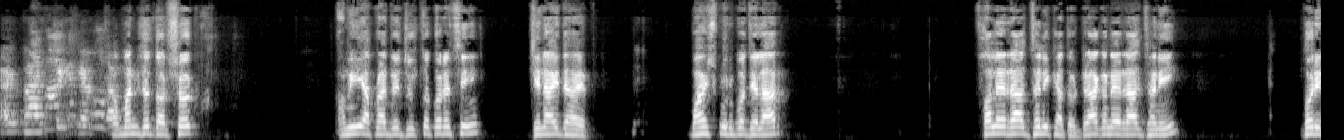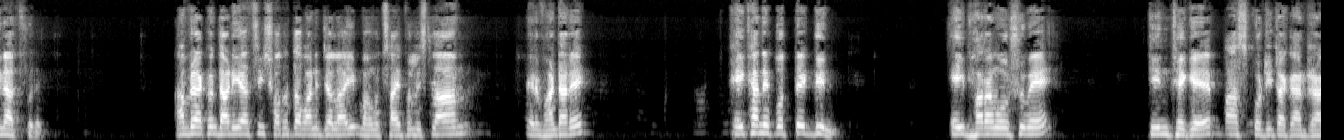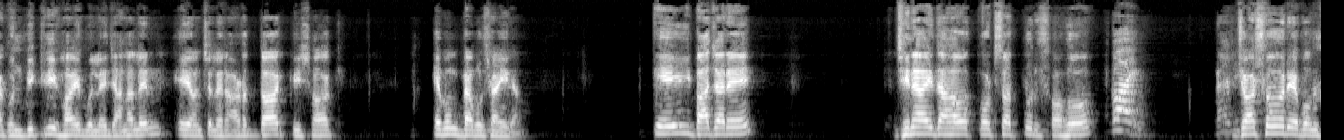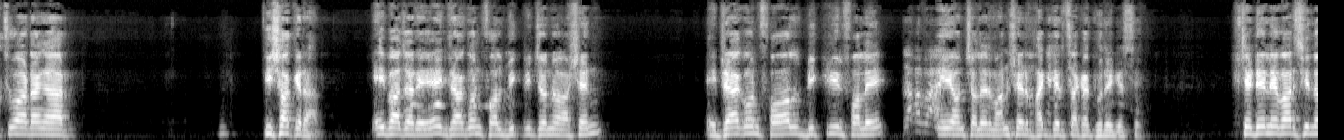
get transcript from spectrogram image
সম্মানিত দর্শক, আমি আপনাদের যুক্ত করেছি ঝিনাইদহের মহেশপুর উপজেলার ফলের রাজধানী খ্যাত, ড্রাগনের রাজধানী গরিনাথপুরে আমরা এখন দাঁড়িয়ে আছি সততা বাণিজ্যালয় মোহাম্মদ সাইফুল ইসলাম এর ভান্ডারে এইখানে প্রত্যেক দিন এই ভরা মৌসুমে তিন থেকে পাঁচ কোটি টাকা ড্রাগন বিক্রি হয় বলে জানালেন এই অঞ্চলের আড়তদার, কৃষক এবং ব্যবসায়ীরা। এই বাজারে ঝিনাইদাহ কোটসাদপুর সহ যশোর এবং চুয়াডাঙ্গার কৃষকেরা এই বাজারে ড্রাগন ফল বিক্রির জন্য আসেন। এই ড্রাগন ফল বিক্রির ফলে এই অঞ্চলের মানুষের ভাগ্যের চাকা ঘুরে গেছে। সে ডেলিভার ছিল,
